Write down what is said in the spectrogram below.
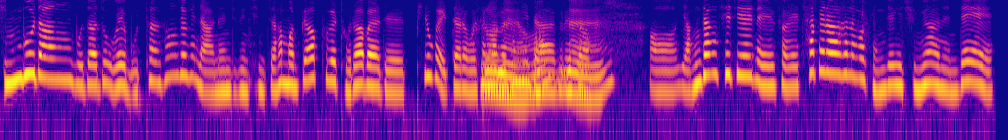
진보당보다도 왜 못한 성적이 나왔는지는 진짜 한번 뼈아프게 돌아봐야 될 필요가 있다라고 그러네요. 생각을 합니다. 그래서 네. 어, 양당 체제 내에서의 차별화하는 걸 굉장히 중요하는데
